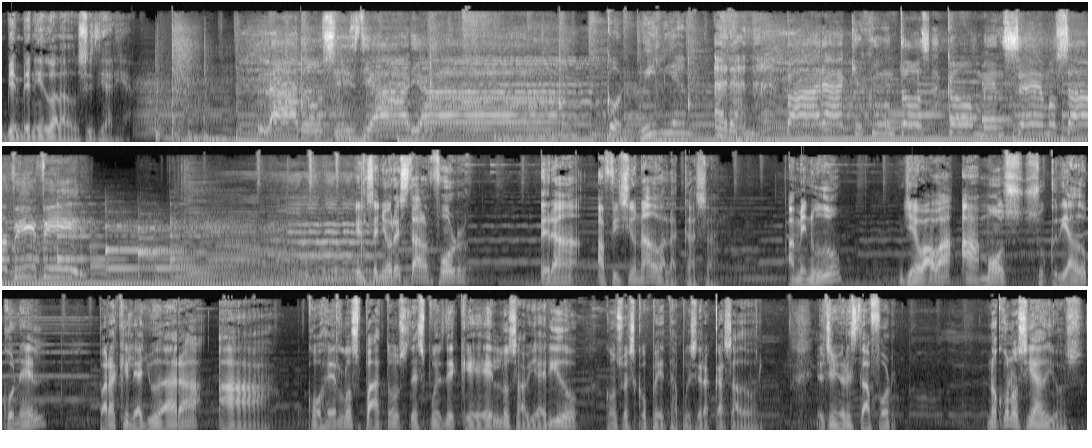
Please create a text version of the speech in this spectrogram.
Bienvenido a la dosis diaria. La dosis diaria con William Arana. Para que juntos comencemos a vivir. El señor Stanford era aficionado a la casa. A menudo llevaba a Amos, su criado, con él para que le ayudara a coger los patos después de que él los había herido con su escopeta, pues era cazador. El señor Stafford no conocía a Dios,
